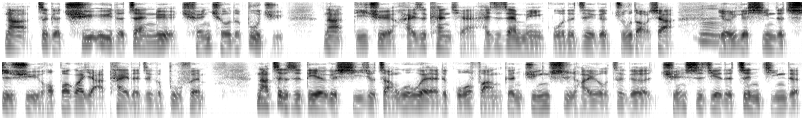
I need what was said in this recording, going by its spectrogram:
那这个区域的战略、全球的布局，那的确还是看起来还是在美国的这个主导下，有一个新的次序哦，包括亚太的这个部分。那这个是第二个 C，就掌握未来的国防跟军事，还有这个全世界的震惊的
